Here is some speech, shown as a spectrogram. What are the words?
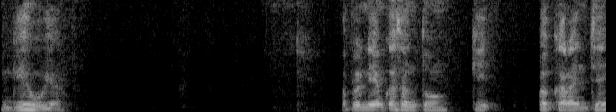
घेऊया. आपला नियम काय सांगतो की अकारांचे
